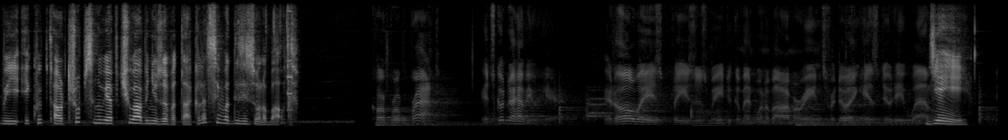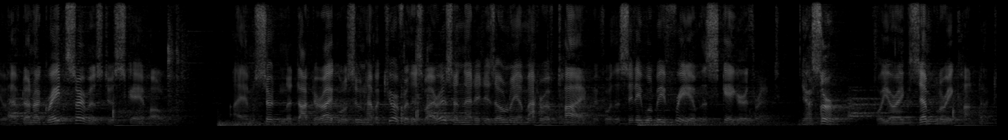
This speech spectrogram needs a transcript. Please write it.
We equipped our troops and we have two avenues of attack. Let's see what this is all about. Corporal Bratt, it's good to have you here. It always pleases me to commend one of our Marines for doing his duty well. Yay! You have done a great service to Skehold. I am certain that Dr. Ike will soon have a cure for this virus and that it is only a matter of time before the city will be free of the Skager threat. Yes, sir. For your exemplary conduct,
